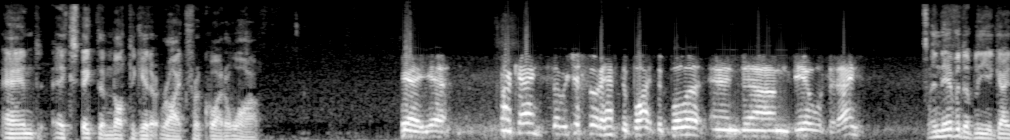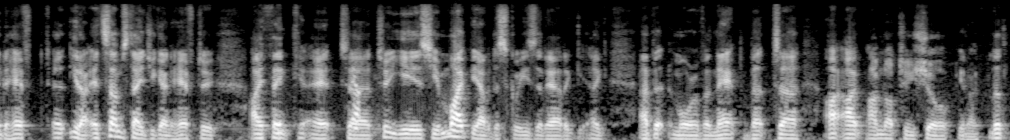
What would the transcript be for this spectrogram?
and expect them not to get it right for quite a while. Yeah, yeah. Okay, so we just sort of have to bite the bullet and um, deal with it, eh? Inevitably you're going to have uh, you know at some stage you're going to have to i think at uh, two years you might be able to squeeze it out a, a, a bit more of a nap but uh, I, I, i'm not too sure you know little,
